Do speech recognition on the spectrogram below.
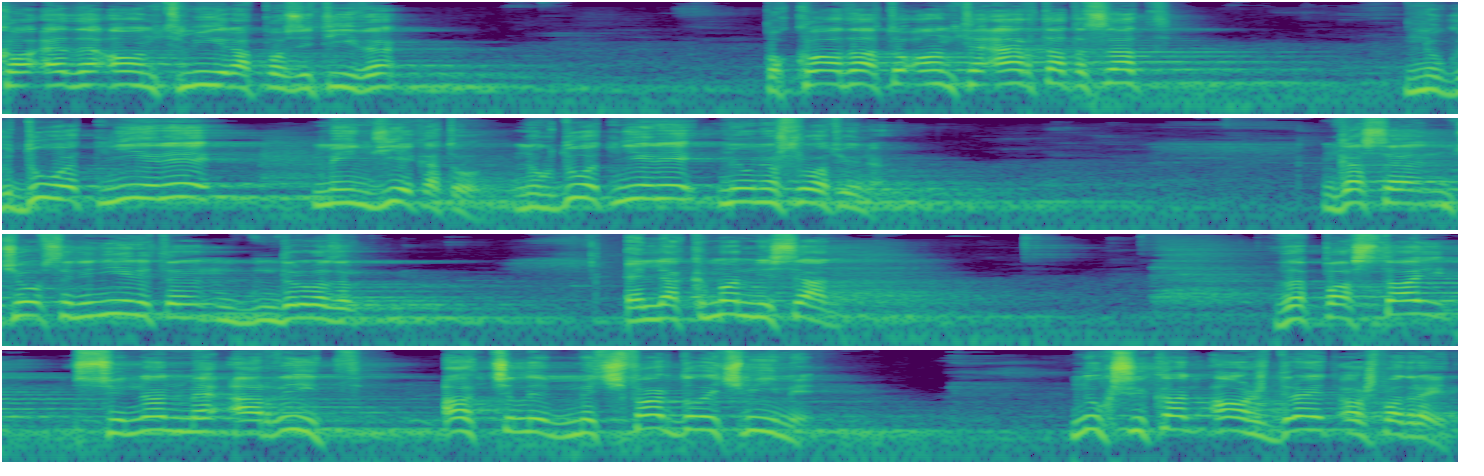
ka edhe anë të mira pozitive, po ka edhe ato anë të errëta të cilat nuk duhet njeri me i ndjek ato, nuk duhet njeri me u nënshtru atyne. Ngase në qoftë se një njeri të nderuar e lakmon një send dhe pastaj synon me arrit atë qëllim me çfarëdo çmimi nuk shikon a është drejt, a është padrejt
